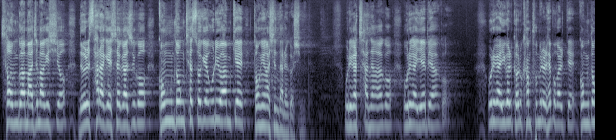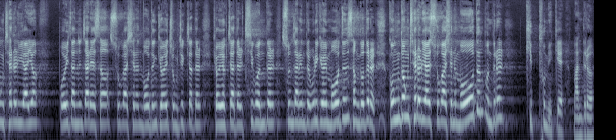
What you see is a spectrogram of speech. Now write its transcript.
처음과 마지막이시요 늘 살아계셔 가지고 공동체 속에 우리와 함께 동행하신다는 것입니다. 우리가 찬양하고 우리가 예배하고 우리가 이걸 거룩한 품위를 회복할 때 공동체를 위하여 보이지 않는 자리에서 수고하시는 모든 교회 중직자들, 교역자들, 직원들, 순자님들, 우리 교회 모든 성도들을 공동체를 위하여 수고하시는 모든 분들을 기품 있게 만들어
